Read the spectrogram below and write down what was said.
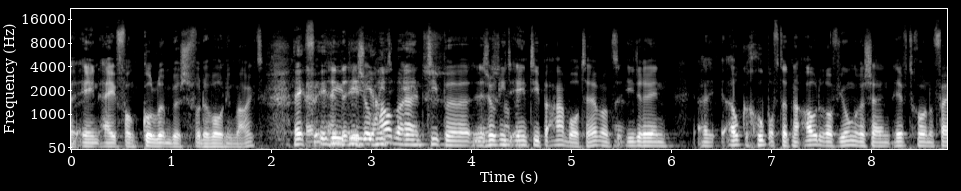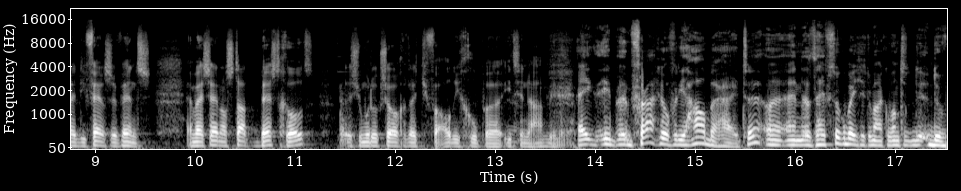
eh, één ei van Columbus voor de woningmarkt. En, en er is ook niet één type, er is ook niet één type aanbod. Hè? Want iedereen, eh, elke groep, of dat nou ouderen of jongeren zijn, heeft gewoon een vrij diverse wens. En wij zijn als stad best groot. Dus je moet ook zorgen dat je voor al die groepen iets in de aanbieding hebt. Hey, ik, vraag je over die haalbaarheid. Hè? Eh, en dat heeft ook een beetje te maken, want de, de,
